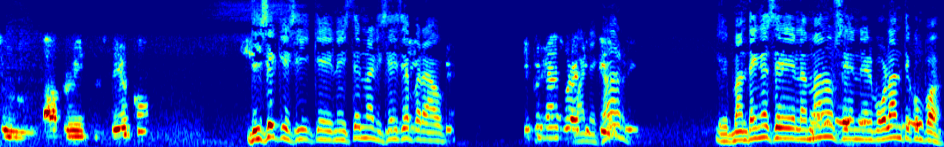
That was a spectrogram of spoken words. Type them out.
to operate this vehicle? Dice que sí, que necesita una licencia para manejar. Que manténgase las manos en el volante, compa.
